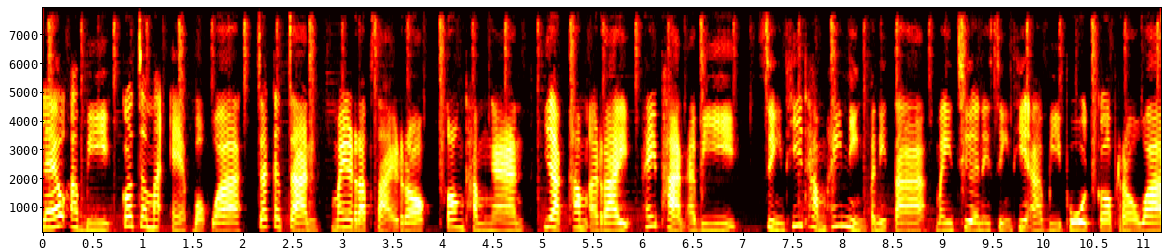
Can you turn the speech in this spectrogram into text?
แล้วอาบีก็จะมาแอบบอกว่าจักรจันทร์ไม่รับสายหรอกต้องทำงาน อยากทำอะไรให้ผ่านอาบี สิ่งที่ทำให้หนิงปณิตาไม่เชื่อในสิ่งที่อาบีพูดก็เพราะว่า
